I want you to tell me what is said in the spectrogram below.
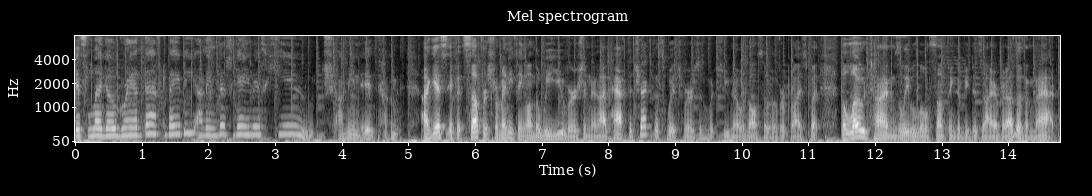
It's Lego Grand Theft, baby. I mean, this game is huge. I mean, it. I, mean, I guess if it suffers from anything on the Wii U version, and I'd have to check the Switch version, which you know is also overpriced, but the load times leave a little something to be desired. But other than that,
